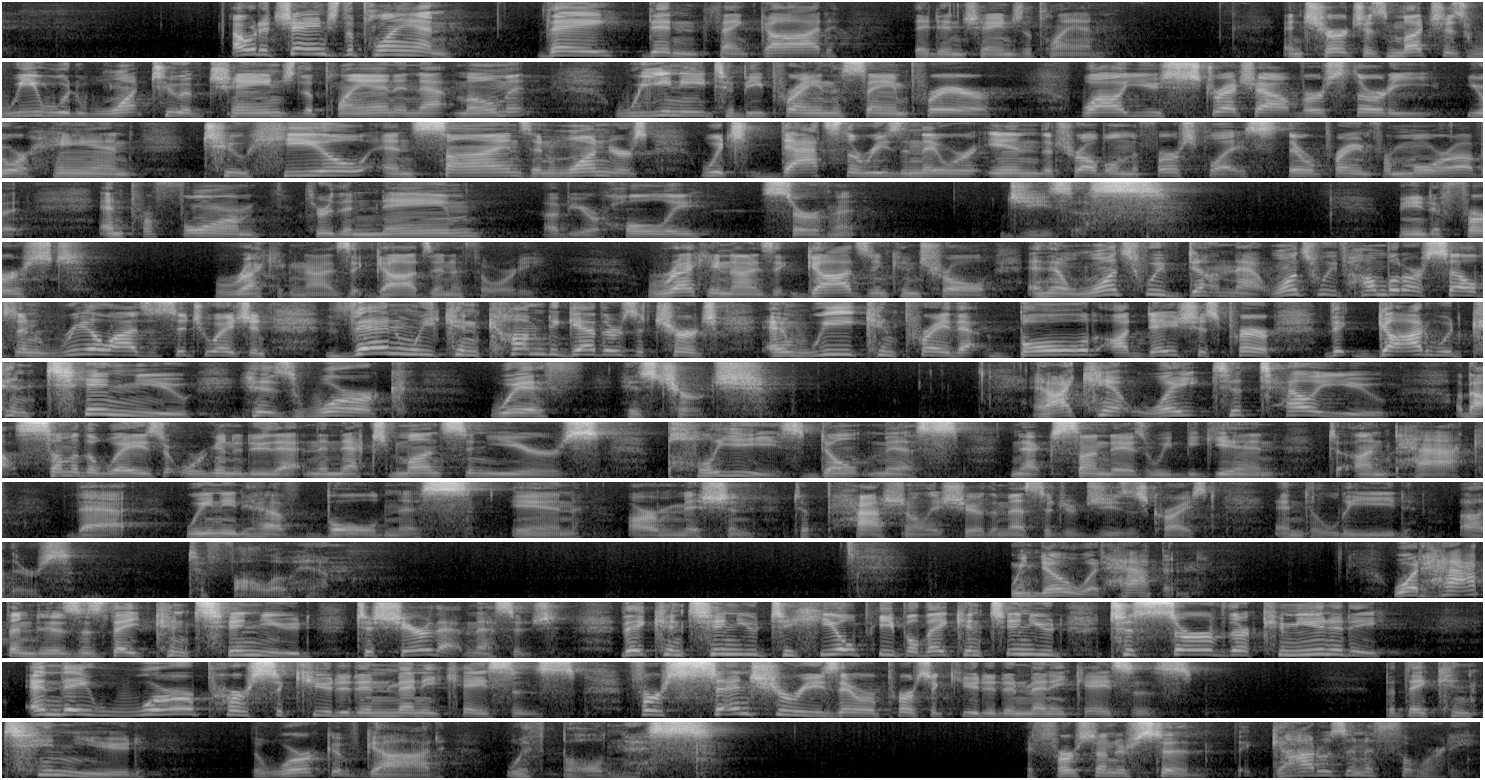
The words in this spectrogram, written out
I would have changed the plan. They didn't. Thank God they didn't change the plan. And, church, as much as we would want to have changed the plan in that moment, we need to be praying the same prayer while you stretch out, verse 30, your hand to heal and signs and wonders, which that's the reason they were in the trouble in the first place. They were praying for more of it, and perform through the name of your holy servant, Jesus. We need to first recognize that God's in authority recognize that God's in control. And then once we've done that, once we've humbled ourselves and realized the situation, then we can come together as a church and we can pray that bold, audacious prayer that God would continue his work with his church. And I can't wait to tell you about some of the ways that we're going to do that in the next months and years. Please don't miss next Sunday as we begin to unpack that. We need to have boldness in our mission to passionately share the message of Jesus Christ and to lead others to follow him. We know what happened. what happened is, is they continued to share that message. They continued to heal people. They continued to serve their community. And they were persecuted in many cases. For centuries, they were persecuted in many cases. But they continued the work of God with boldness. They first understood that God was in authority.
